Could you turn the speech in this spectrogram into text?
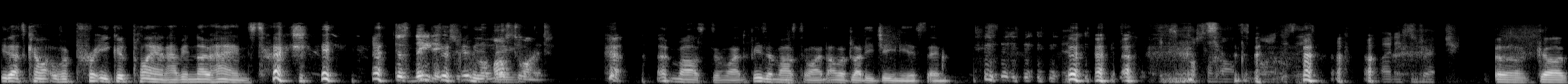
He'd have to come up with a pretty good plan having no hands to actually. Doesn't need it. He's a mastermind. a mastermind. If he's a mastermind, I'm a bloody genius then. It's not a mastermind, is it? By any stretch. Oh god.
